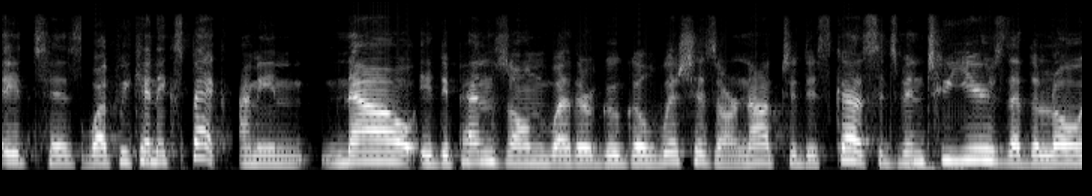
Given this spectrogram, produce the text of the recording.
it is what we can expect. I mean, now it depends on whether Google wishes or not to discuss. It's been two years that the law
